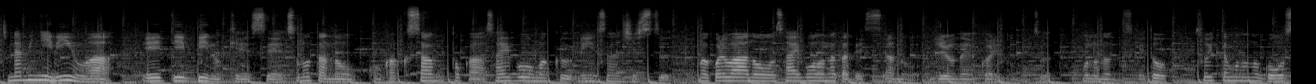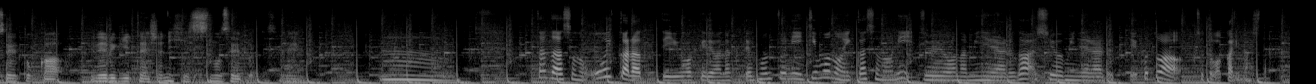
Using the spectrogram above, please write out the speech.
ちなみにリンは ATP の形成その他のこう核酸とか細胞膜リン酸脂質、まあ、これはあの細胞の中であの重要な役割を持つものなんですけどそういったものの合成とかエネルギー代謝に必須の成分ですね。うん。ただその多いからっていうわけではなくて本当に生き物を生かすのに重要なミネラルが塩ミネラルっていうことはちょっと分かりました。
